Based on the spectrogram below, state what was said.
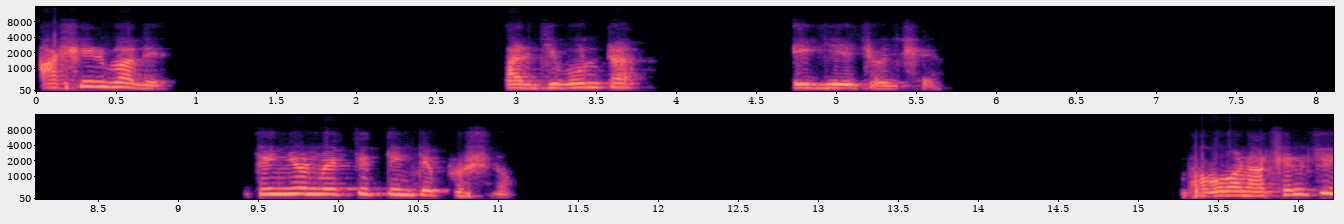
আশীর্বাদে তার জীবনটা এগিয়ে চলছে। তিনজন ব্যক্তির তিনটে প্রশ্ন। ভগবান আছেন কি?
